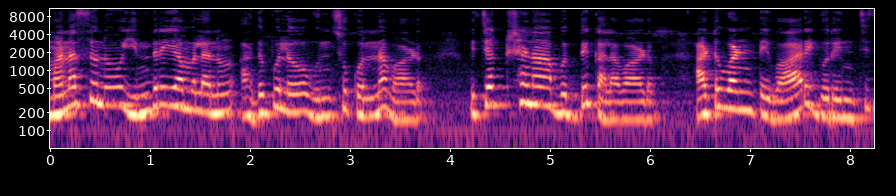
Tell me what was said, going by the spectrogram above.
మనస్సును ఇంద్రియములను అదుపులో ఉంచుకున్నవాడు. విచక్షణా బుద్ధి కలవాడు. అటువంటి వారి గురించి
